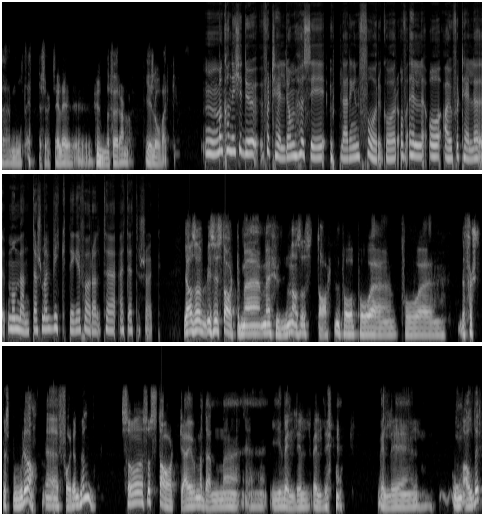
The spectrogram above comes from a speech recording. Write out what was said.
uh, mot ettersøks- eller uh, hundeføreren da, i lovverket. Mm, men kan ikke du fortelle om hvordan opplæringen foregår, og, og også fortelle momenter som er viktige i forhold til et ettersøk? Ja, altså Hvis vi starter med, med hunden, altså starten på, på, eh, på, eh, det første sporet da, eh, for en hund, så, så starter jeg jo med den i veldig, veldig, veldig ung alder.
